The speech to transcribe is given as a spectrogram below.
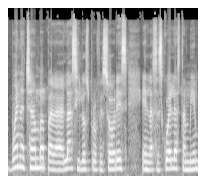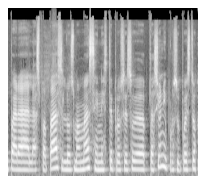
buena chamba para las y los profesores en las escuelas, también para las papás, los mamás en este proceso de adaptación y por supuesto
